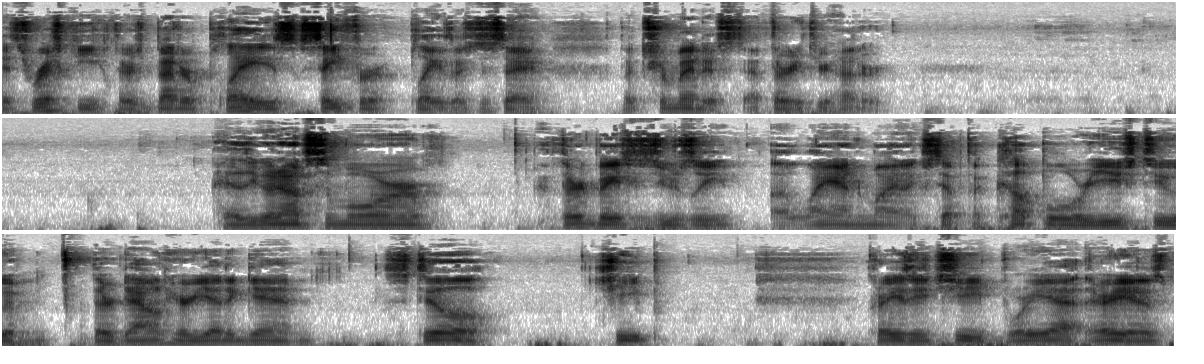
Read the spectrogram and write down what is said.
It's risky. There's better plays, safer plays, I should say, but tremendous at 3,300. As you go down some more, third base is usually a landmine, except a couple we're used to, and they're down here yet again. Still cheap. Crazy cheap. Where you at? There he is.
